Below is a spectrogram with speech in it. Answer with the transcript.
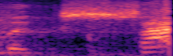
I am excited.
